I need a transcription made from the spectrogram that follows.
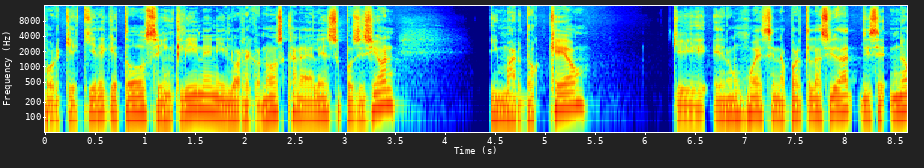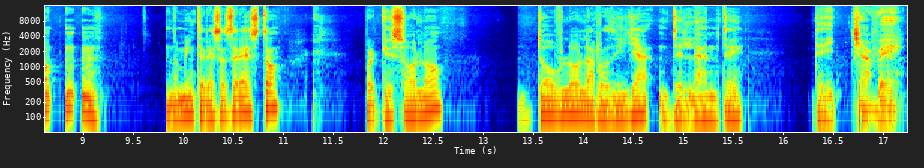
porque quiere que todos se inclinen y lo reconozcan a él en su posición. Y Mardoqueo que era un juez en la puerta de la ciudad, dice, no, no me interesa hacer esto porque solo doblo la rodilla delante de Yahvé.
